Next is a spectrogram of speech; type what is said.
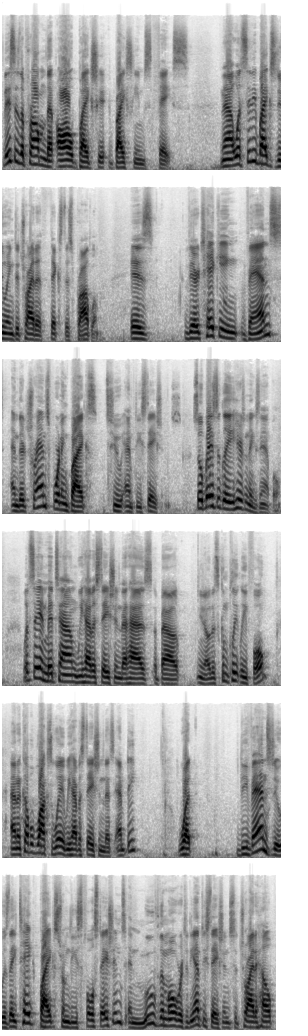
this is a problem that all bike, bike schemes face. Now, what Citi Bike's doing to try to fix this problem is they're taking vans and they're transporting bikes to empty stations. So basically, here's an example. Let's say in Midtown we have a station that has about, you know, that's completely full, and a couple blocks away we have a station that's empty. What the vans do is they take bikes from these full stations and move them over to the empty stations to try to help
